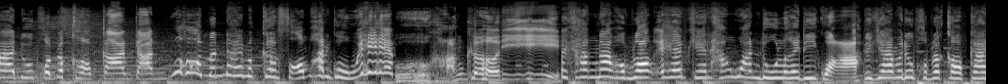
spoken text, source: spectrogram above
มาดูผลประกอบการกันว้าวมันได้มาเกือบ 2,000 กว่าเวฟโอ้ขังเกิดดีไปครั้งหน้าผมลอง AFK ทั้งวันดูเลยดีกว่าเดี๋ยวยายมาดูผลประกอบการ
